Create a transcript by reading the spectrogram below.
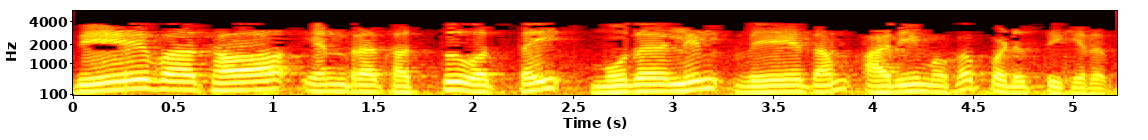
தேவதா என்ற தத்துவத்தை முதலில் வேதம் அறிமுகப்படுத்துகிறது.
